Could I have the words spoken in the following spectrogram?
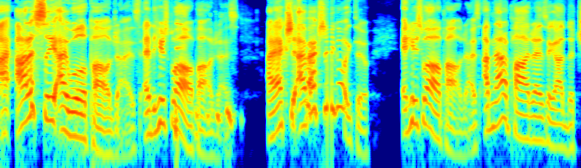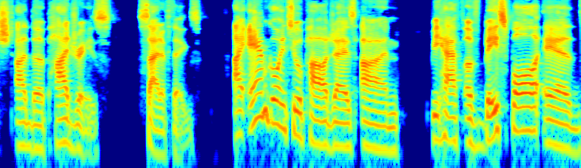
I honestly I will apologize. And here's why I'll apologize. I actually I'm actually going to. And here's why I'll apologize. I'm not apologizing on the on the Padres side of things. I am going to apologize on behalf of baseball and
